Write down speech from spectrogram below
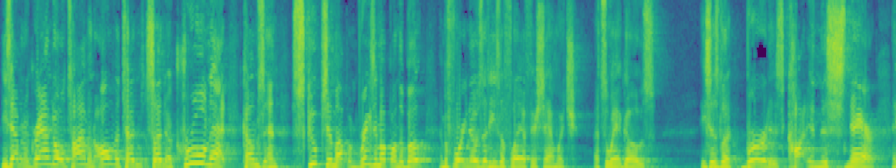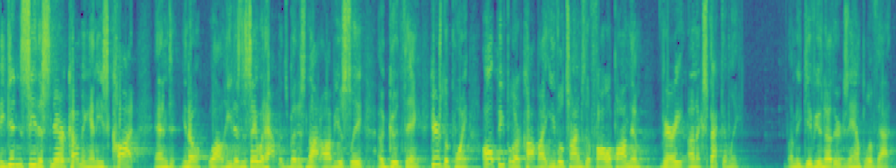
He's having a grand old time, and all of a sudden, a cruel net comes and scoops him up and brings him up on the boat. And before he knows it, he's a fillet of fish sandwich. That's the way it goes. He says the bird is caught in this snare, and he didn't see the snare coming, and he's caught. And, you know, well, he doesn't say what happens, but it's not obviously a good thing. Here's the point all people are caught by evil times that fall upon them very unexpectedly. Let me give you another example of that.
